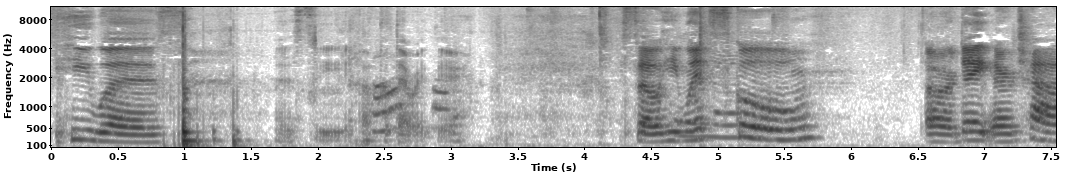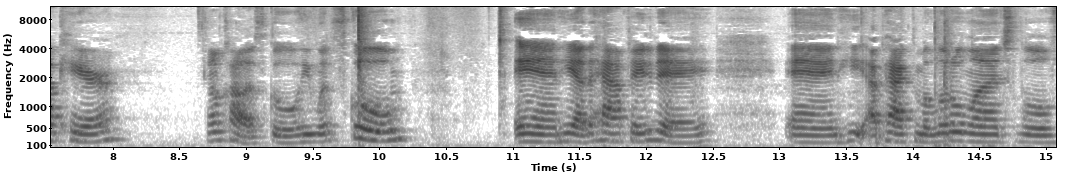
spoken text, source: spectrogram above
He was. Let's see if I put that right there. So he went to school or day or childcare. Don't call it school. He went to school, and he had a half day today and he I packed him a little lunch, little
